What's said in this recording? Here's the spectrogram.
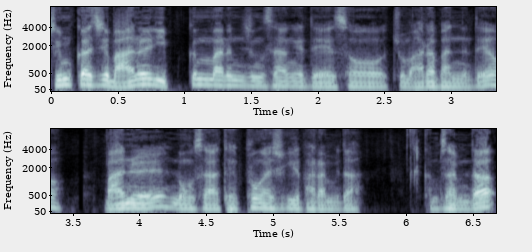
지금까지 마늘 잎끝 마름 증상에 대해서 좀 알아봤는데요. 마늘 농사 대풍하시길 바랍니다. 감사합니다.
